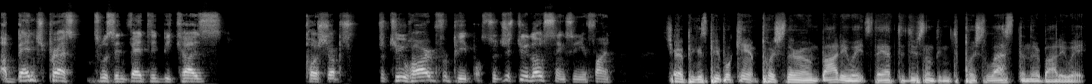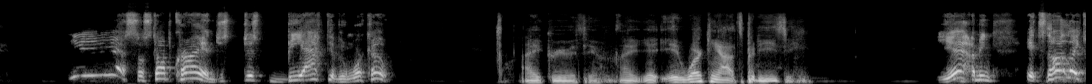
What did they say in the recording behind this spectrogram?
A bench press was invented because push ups are too hard for people. So just do those things and you're fine. Sure, because people can't push their own body weights. They have to do something to push less than their body weight. Yeah, so stop crying. Just just be active and work out. I agree with you. I, it, working out's pretty easy. Yeah, I mean, it's not like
